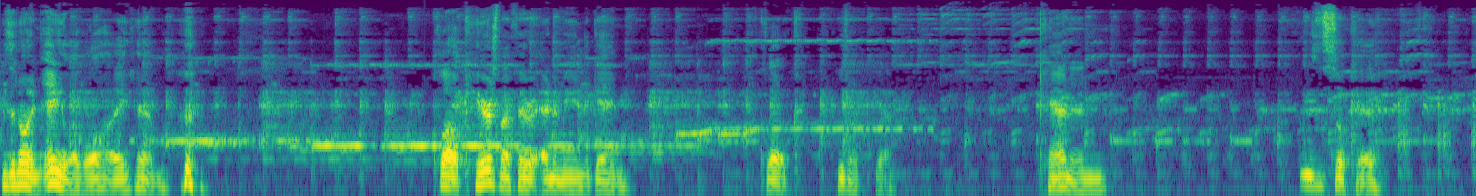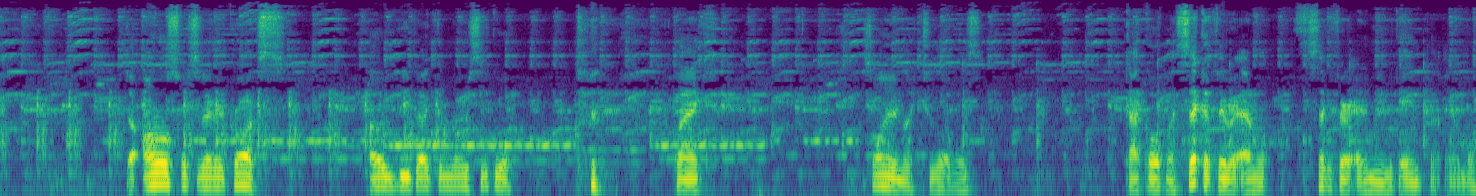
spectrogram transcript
he's annoying in any level. I hate him. Kloak. Here's my favorite enemy in the game. Kloak. He's a, yeah. Kannon. He's okay. The Arnold Schwarzenegger Crocs. I would be back in another sequel. Klank. It's only in like two levels. Kackle, my second favorite animal, second favorite enemy in the game. Not animal.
